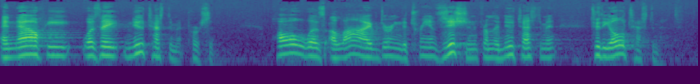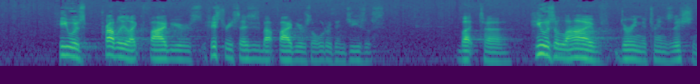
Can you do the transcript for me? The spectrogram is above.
And now he was a New Testament person. Paul was alive during the transition from the New Testament to the Old Testament. He was probably like five years, history says he's about five years older than Jesus. But uh, he was alive during the transition.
